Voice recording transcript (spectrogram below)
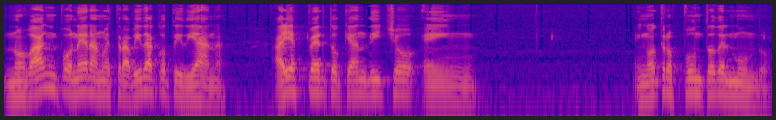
nos van a imponer a nuestra vida cotidiana, hay expertos que han dicho en, en otros puntos del mundo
